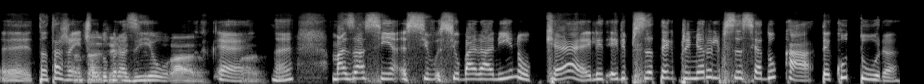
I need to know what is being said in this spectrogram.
é, tanta gente, tanta ou do gente, Brasil. Claro, é, claro. né? Mas assim, se, se o bailarino quer, ele, ele precisa ter, primeiro ele precisa se educar, ter cultura,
